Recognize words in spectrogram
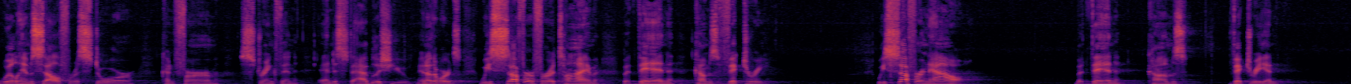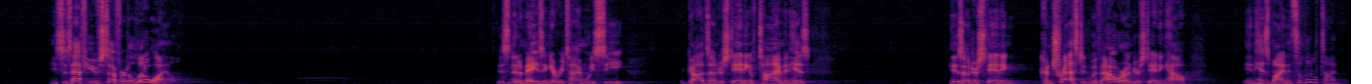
will himself restore, confirm, strengthen, and establish you. In other words, we suffer for a time, but then comes victory. We suffer now, but then comes victory. And he says, after you've suffered a little while, Isn't it amazing every time we see God's understanding of time and His, his understanding contrasted with our understanding, how in His mind it's a little time.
